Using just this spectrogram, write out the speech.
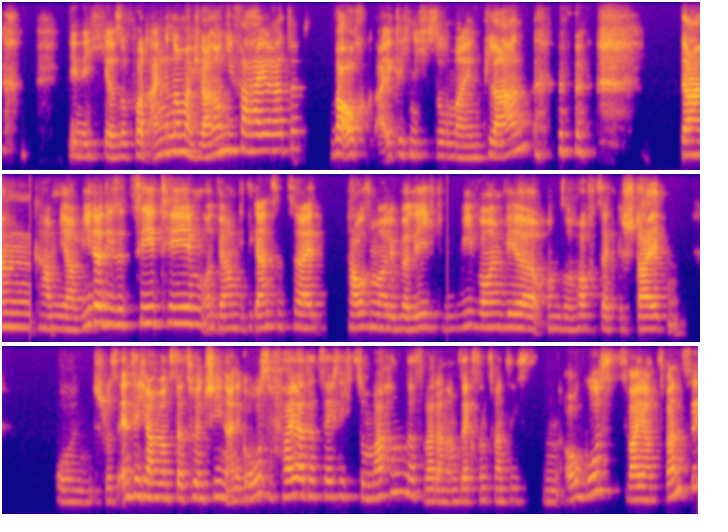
den ich äh, sofort angenommen habe. Ich war noch nie verheiratet, war auch eigentlich nicht so mein Plan. Dann kamen ja wieder diese C-Themen und wir haben die, die ganze Zeit tausendmal überlegt, wie wollen wir unsere Hochzeit gestalten. Und schlussendlich haben wir uns dazu entschieden, eine große Feier tatsächlich zu machen. Das war dann am 26. August 22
